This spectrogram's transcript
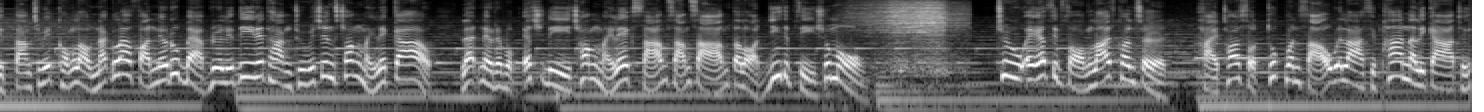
ติดตามชีวิตของเหล่านักล่าฝันในรูปแบบเรียลิตี้ได้ทาง True Vision ช่องหมายเลข 9 และในระบบ HD ช่องหมายเลข 333 ตลอด 24 ชั่วโมง True AF12 Live Concert ถ่ายทอดสดทุกวันเสาร์เวลา 15 นาฬิกาถึง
